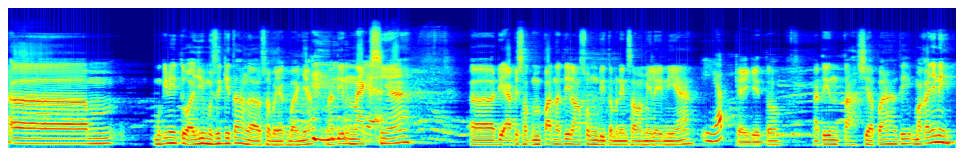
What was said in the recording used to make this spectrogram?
em, mungkin itu aja mesti kita nggak usah banyak-banyak. Nanti nextnya eh, di episode 4 nanti langsung ditemenin sama milenial Yap. kayak gitu nanti entah siapa nanti makanya nih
